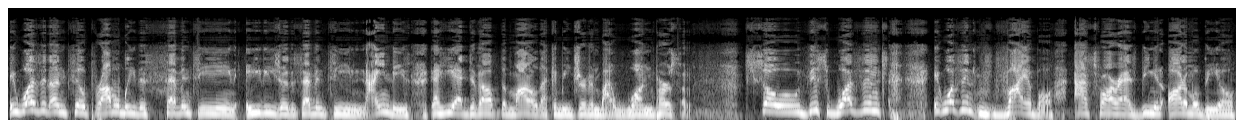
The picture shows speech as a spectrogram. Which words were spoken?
It wasn't until probably the 1780s or the 1790s that he had developed a model that could be driven by one person. So this wasn't, it wasn't viable as far as being an automobile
